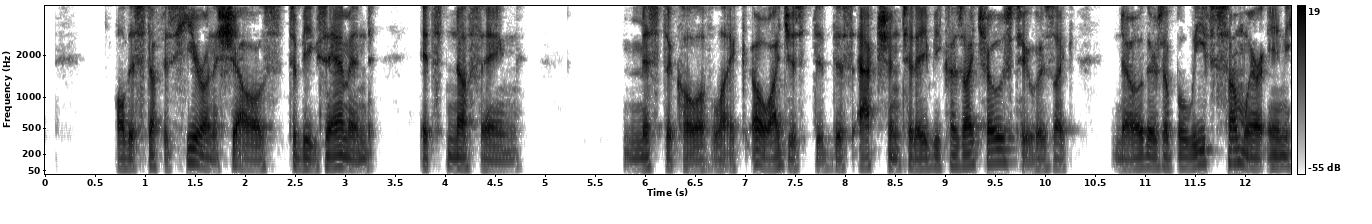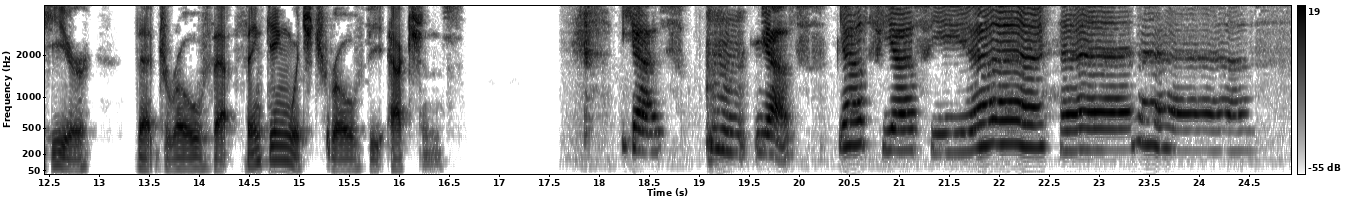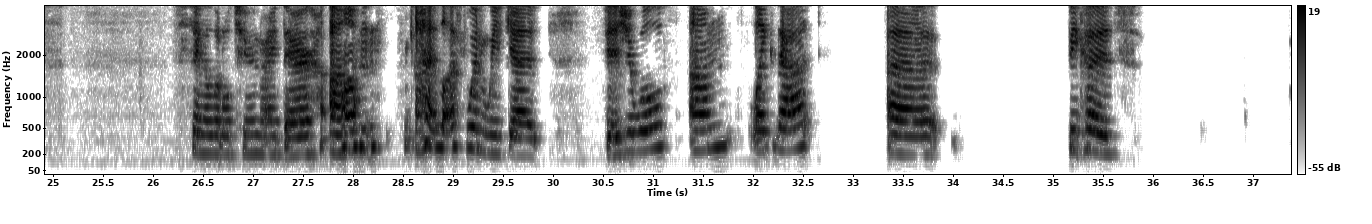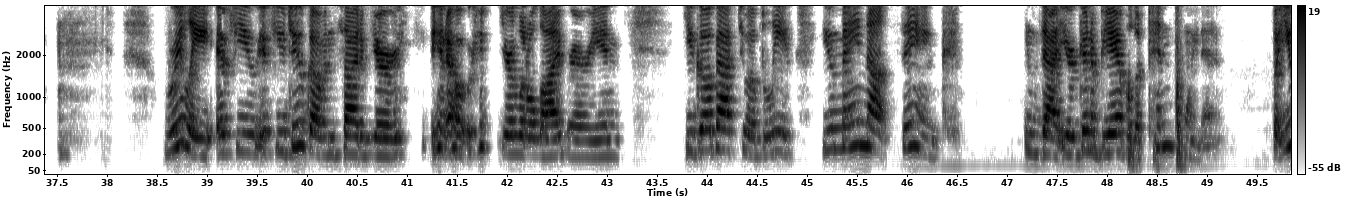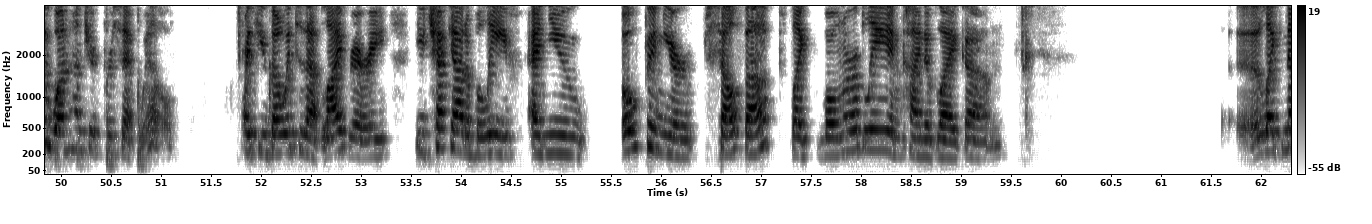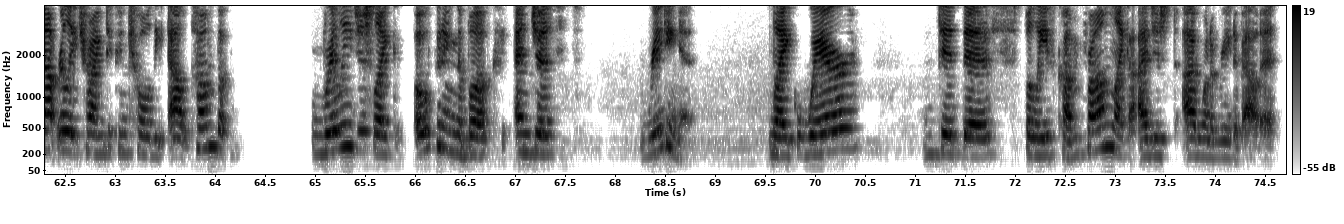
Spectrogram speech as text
all this stuff is here on the shelves to be examined. It's nothing mystical of like, oh, I just did this action today because I chose to. Is like, no, there's a belief somewhere in here that drove that thinking, which drove the actions. Yes. yes. Yes, yes, yes. Sing a little tune right there. Um, I love when we get visual um like that. Uh because really if you if you do go inside of your you know your little library and you go back to a belief you may not think that you're going to be able to pinpoint it but you 100% will. If you go into that library you check out a belief and you open yourself up like vulnerably and kind of like um like not really trying to control the outcome but really just like opening the book and just reading it. Like, where did this belief come from? Like, I just, I want to read about it.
